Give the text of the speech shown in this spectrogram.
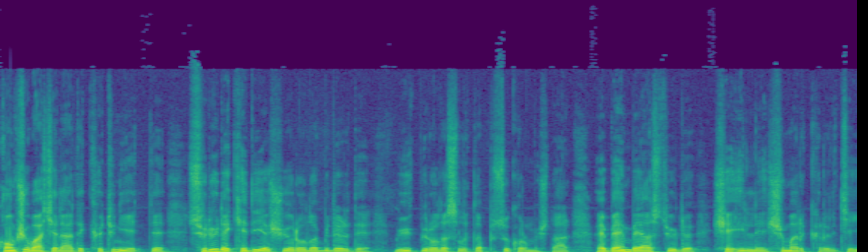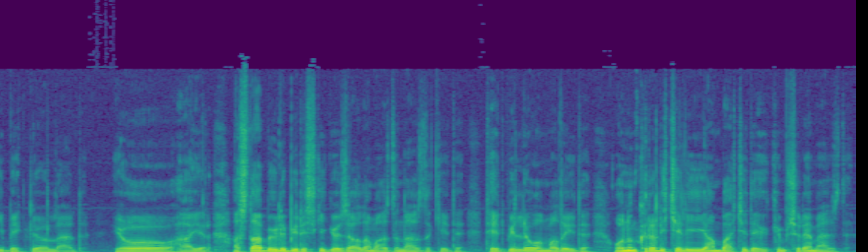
Komşu bahçelerde kötü niyetli sürüyle kedi yaşıyor olabilirdi. Büyük bir olasılıkla pusu kurmuşlar ve bembeyaz tüylü, şehirli, şımarık kraliçeyi bekliyorlardı. Yo hayır asla böyle bir riski göze alamazdı Nazlı Kedi. Tedbirli olmalıydı. Onun kraliçeliği yan bahçede hüküm süremezdi.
